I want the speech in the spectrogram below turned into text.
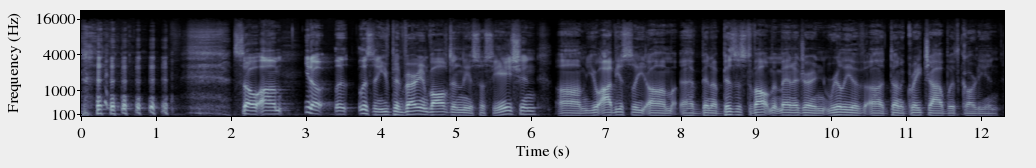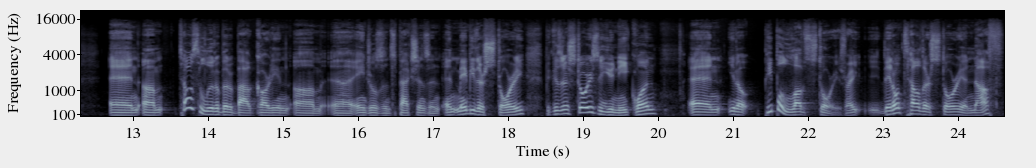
so, um, you know, li- listen, you've been very involved in the association. Um, you obviously um, have been a business development manager and really have uh, done a great job with Guardian. And um, tell us a little bit about Guardian um, uh, Angels Inspections and, and maybe their story, because their story is a unique one. And, you know, people love stories, right? They don't tell their story enough.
